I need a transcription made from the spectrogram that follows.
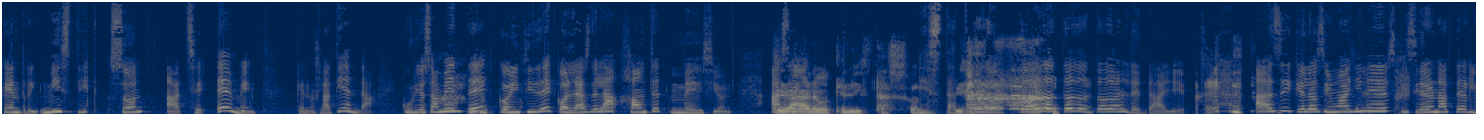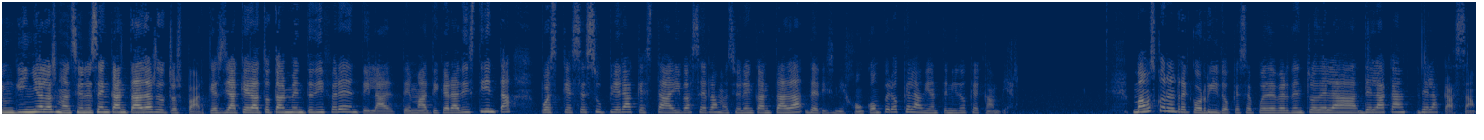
Henry Mystic, son HM, que no es la tienda. Curiosamente, coincide con las de la Haunted Mansion. claro, qué listas son. Está todo, todo, todo, todo el detalle. Así que los Imagineers quisieron hacerle un guiño a las mansiones encantadas de otros parques, ya que era totalmente diferente y la temática era distinta, pues que se supiera que esta iba a ser la mansión encantada de Disney Hong Kong, pero que la habían tenido que cambiar. Vamos con el recorrido que se puede ver dentro de la, casa.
